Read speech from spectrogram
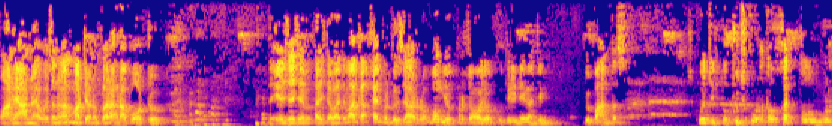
Wah, Aneh-aneh wae seneng madano barang ra padha. Ya saya Sayyidah Fatimah agak khat mergo Zahra. Wong yo percaya putrine Kanjeng yo pantes. Kowe cerita bojoku ora tau khat tolong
